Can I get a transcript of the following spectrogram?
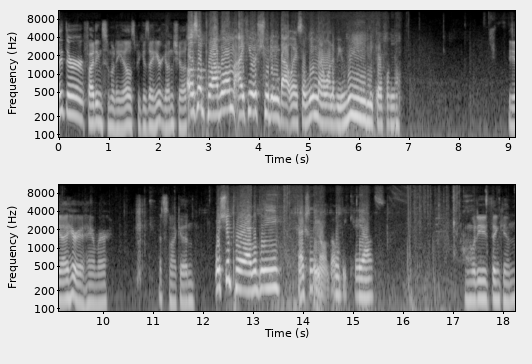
think they're fighting somebody else because I hear gunshots. Also, problem, I hear shooting that way, so we might want to be really careful now. Yeah, I hear a hammer. That's not good. We should probably... Actually, no, that would be chaos. And what are you thinking?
